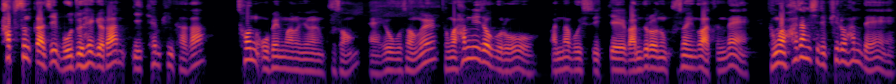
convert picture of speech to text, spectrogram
탑승까지 모두 해결한 이 캠핑카가 1,500만 원이라는 구성. 이 구성을 정말 합리적으로 만나볼 수 있게 만들어 놓은 구성인 것 같은데 정말 화장실이 필요한데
